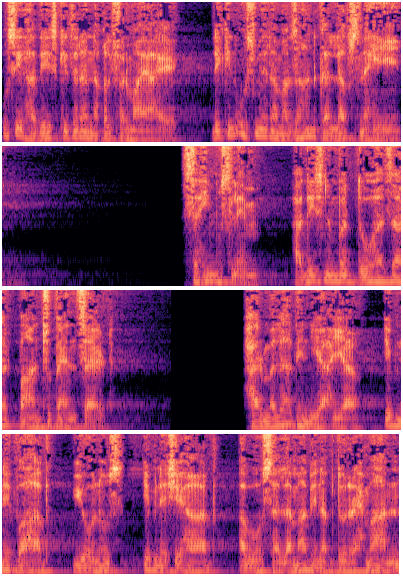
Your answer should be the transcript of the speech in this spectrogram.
اسی حدیث کی طرح نقل فرمایا ہے، لیکن اس میں رمضان کا لفظ نہیں۔ صحیح مسلم، حدیث نمبر دو ہزار پانچ سو پینسٹھ۔ حرملہ بن یحییٰ، ابن وحب یونس، ابن شہاب، ابو سلمہ بن عبد الرحمن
